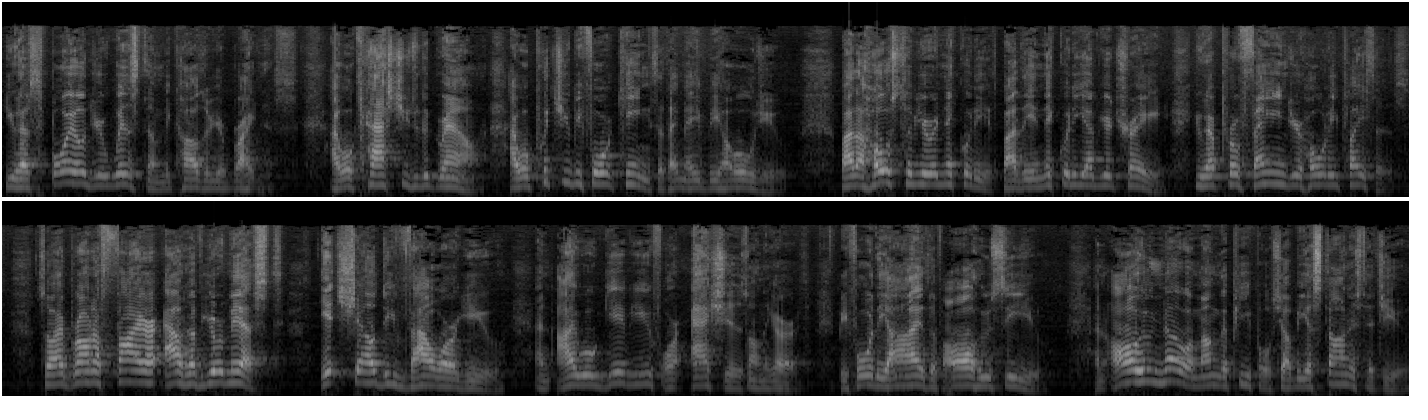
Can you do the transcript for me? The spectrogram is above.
You have spoiled your wisdom because of your brightness. I will cast you to the ground. I will put you before kings that they may behold you. By the host of your iniquities, by the iniquity of your trade, you have profaned your holy places. So I brought a fire out of your midst. It shall devour you, and I will give you for ashes on the earth, before the eyes of all who see you. And all who know among the people shall be astonished at you,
